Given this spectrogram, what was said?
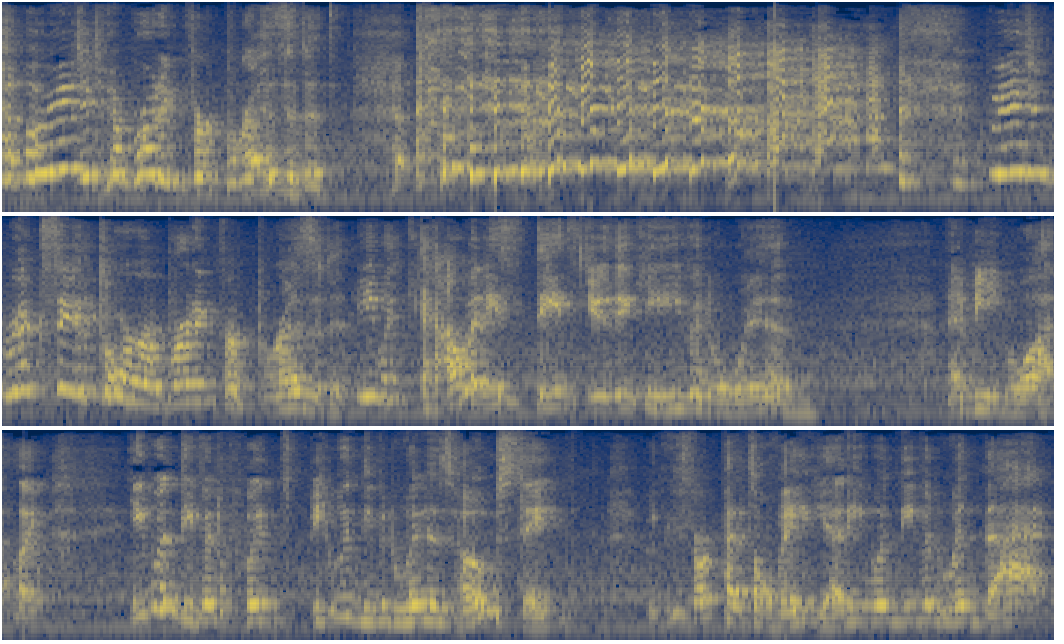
Imagine him running for president. Imagine Rick Santorum running for president. He would. How many states do you think he'd even win? I mean, what? Like, he wouldn't even win. He wouldn't even win his home state. He's from Pennsylvania, and he wouldn't even win that.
